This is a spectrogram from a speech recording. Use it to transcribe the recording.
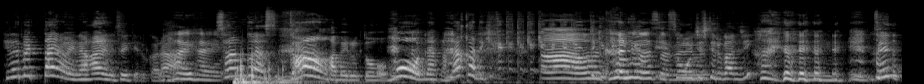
平べったいのに長いのついてるから、はいはい。サングラスガーンはめるともうなんか中でキュキュキュキュキュキキュキュわかりますキュキュ掃除してる感じ、はいはいうんうん全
